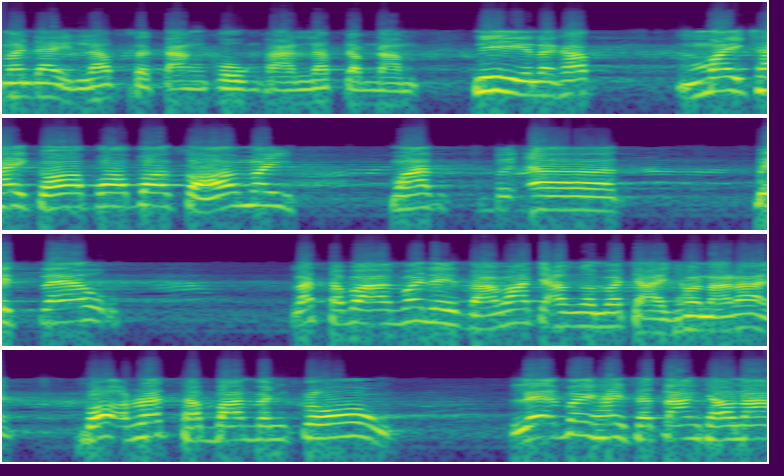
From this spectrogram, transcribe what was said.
ไม่ได้รับสตังค์โครงการรับจำนำนี่นะครับ ไม่ใช่กปปสไม่มาปิดแล้ว รัฐบาลไม่ได้สามารถจะเอาเงินมาจ่ายชาวนาได้ เพราะรัฐบาลมันโกง และไม่ให้สตังค์ชาวนา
